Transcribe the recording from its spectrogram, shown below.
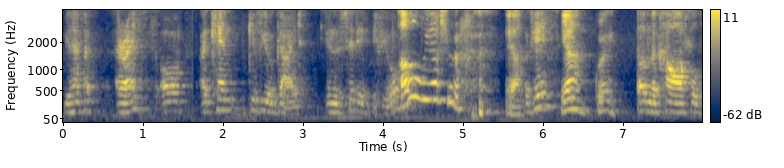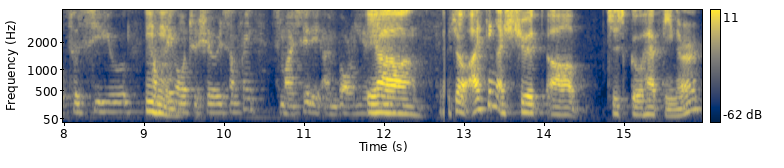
you have a, rest, or I can give you a guide in the city if you want. oh yeah, sure. yeah. Okay, Yeah, great. on the castle to see you something or to show you something. It's my city. I'm born here. Mm-hmm. Yeah. So I think I should uh just go have dinner,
